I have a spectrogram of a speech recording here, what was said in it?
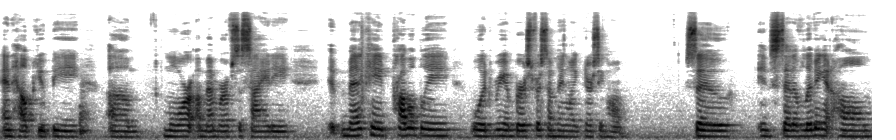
and help you be um, more a member of society. Medicaid probably would reimburse for something like nursing home. So instead of living at home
